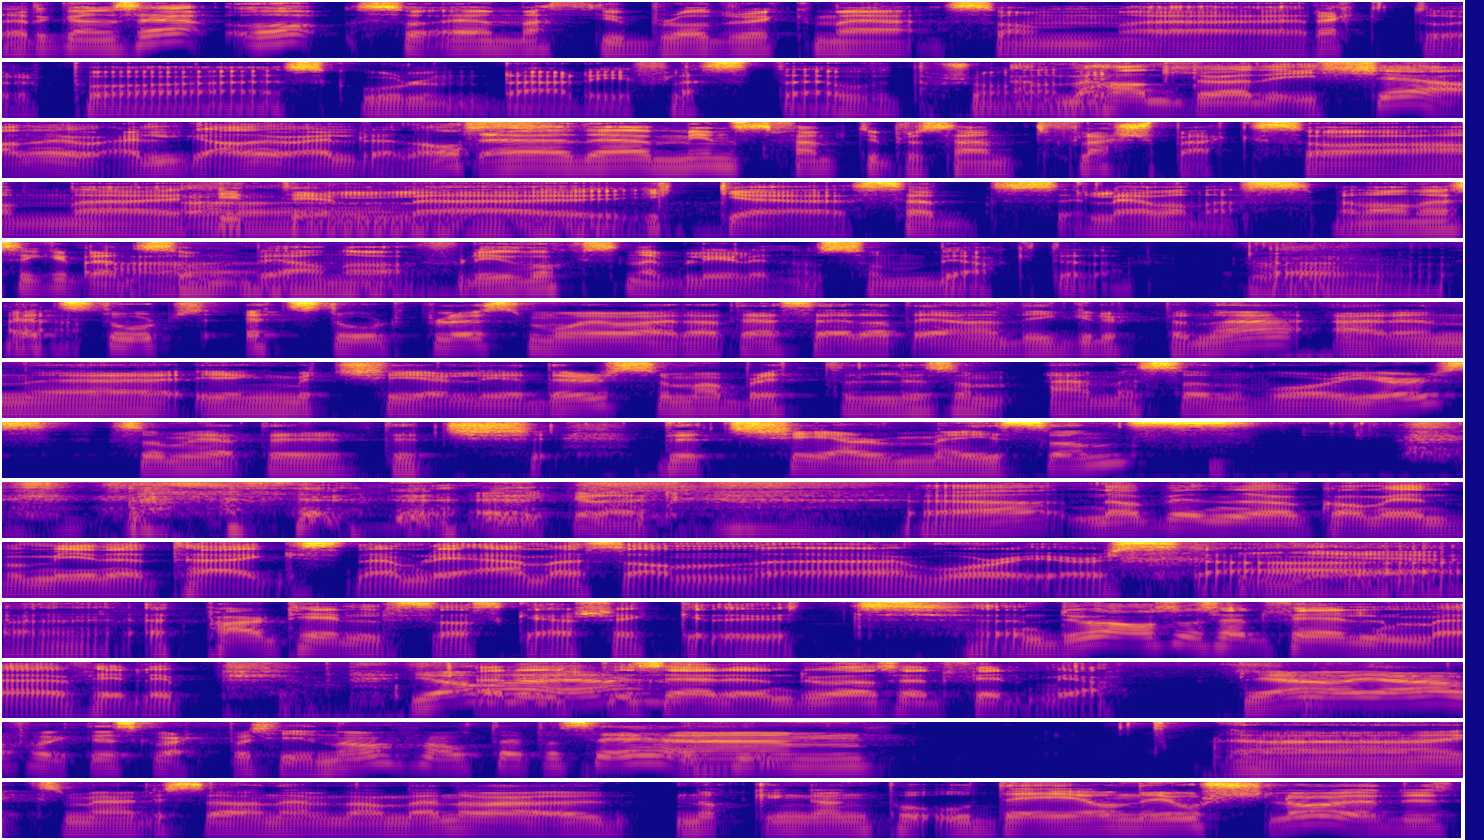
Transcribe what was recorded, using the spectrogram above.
Dere kan se, Og så er Matthew Broderick med som uh, rektor på eh, skolen der de fleste hovedpersonene Men han døde ikke? Han er jo eldre, han er jo eldre enn oss. Det, det er minst 50% flashback, så han uh, hittil uh, ikke sett levende. Men han er sikkert en zombie, han òg, for de voksne blir litt sånn zombieaktige. da. Et stort, et stort pluss må jo være at jeg ser at en av de gruppene er en uh, gjeng med cheerleaders som har blitt liksom Amazon Warriors, som heter The, Ch The Chair Masons. jeg liker det. Ja, nå begynner du å komme inn på mine tags, nemlig Amazon uh, Warriors. Yeah. Et par til, så skal jeg sjekke det ut. Du har også sett film, eh, Philip. Ja, Eller ikke ikke serien, du har sett film, ja. Ja, jeg har faktisk vært på kino, holdt jeg på å si. Um, uh, ikke som jeg har lyst til å nevne den. Det var nok en gang på Odeon i Oslo. Du,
